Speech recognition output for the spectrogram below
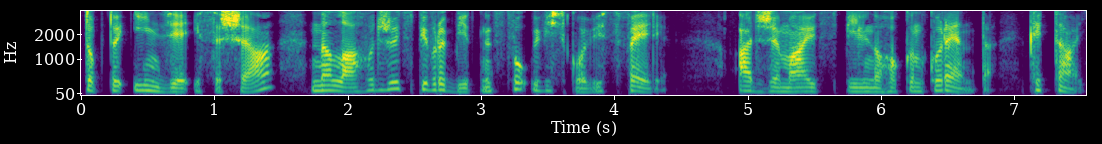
тобто Індія і США, налагоджують співробітництво у військовій сфері, адже мають спільного конкурента Китай.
